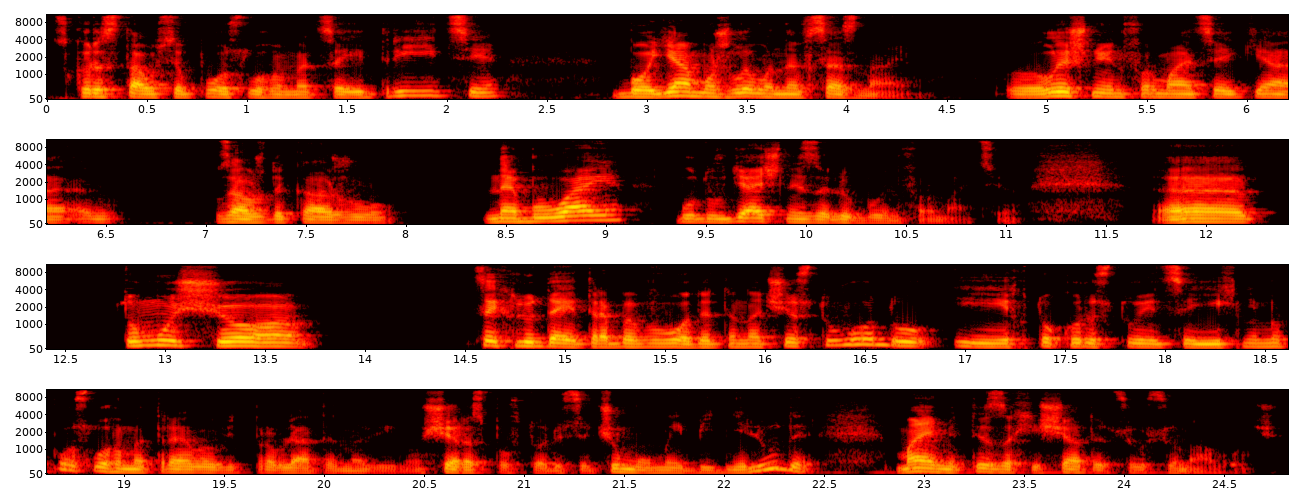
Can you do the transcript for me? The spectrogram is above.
скористався послугами цієї трійці, бо я, можливо, не все знаю. Лишньої інформації, як я е, завжди кажу, не буває. Буду вдячний за любу інформацію. Е, тому що цих людей треба виводити на чисту воду, і хто користується їхніми послугами, треба відправляти на війну. Ще раз повторюся, чому ми, бідні люди, маємо йти захищати цю всю наволоч.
